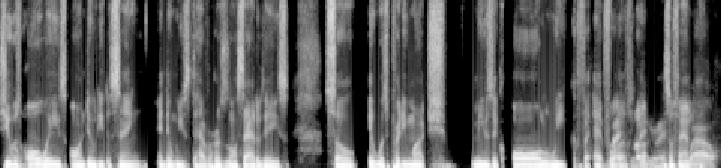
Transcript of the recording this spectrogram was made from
she was Oh. always on duty to sing, and then we used to have rehearsals on Saturdays. So it was pretty much music all week for for Right, us right, right. as a family. Wow.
